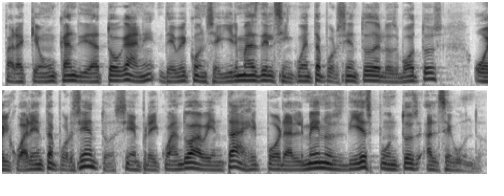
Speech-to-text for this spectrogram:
Para que un candidato gane, debe conseguir más del 50% de los votos o el 40%, siempre y cuando aventaje por al menos 10 puntos al segundo.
